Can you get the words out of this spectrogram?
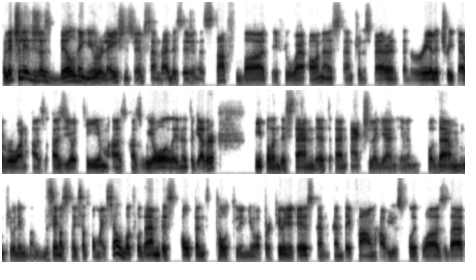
But literally, it's just building new relationships, and that decision is tough. But if you were honest and transparent and really treat everyone as, as your team, as, as we all in it together, people understand it. And actually again even for them including the same as i said for myself but for them this opened totally new opportunities. And, and they found how useful it was that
